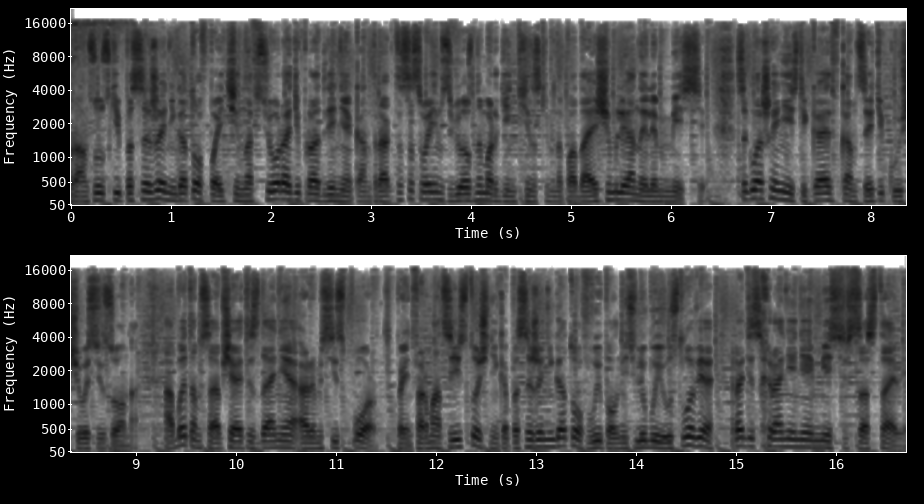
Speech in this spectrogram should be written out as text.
Французский ПСЖ не готов пойти на все ради продления контракта со своим звездным аргентинским нападающим Лионелем Месси. Соглашение истекает в конце текущего сезона. Об этом сообщает издание RMC Sport. По информации источника, ПСЖ не готов выполнить любые условия ради сохранения Месси в составе,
